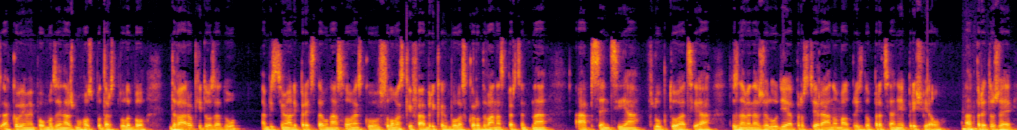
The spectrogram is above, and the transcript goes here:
ako vieme pomôcť aj nášmu hospodárstvu, lebo dva roky dozadu, aby ste mali predstavu, na Slovensku v slovenských fabrikách bola skoro 12-percentná absencia, fluktuácia. To znamená, že ľudia proste ráno mal prísť do práce a neprišiel. A pretože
